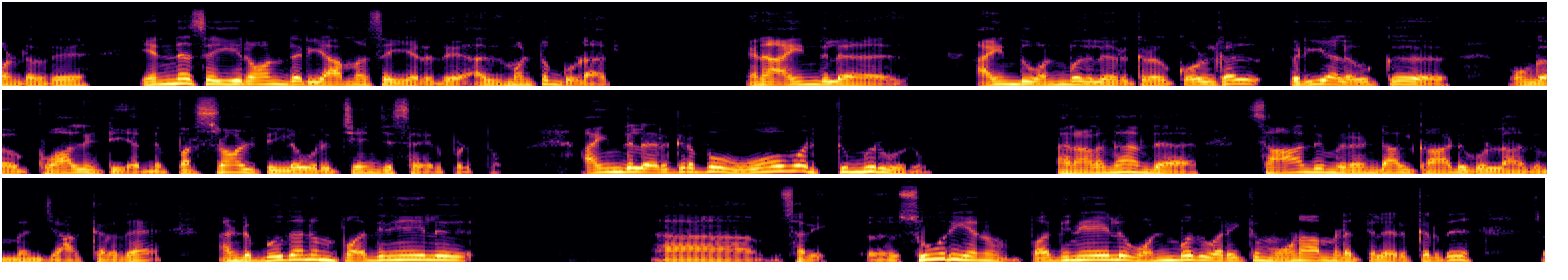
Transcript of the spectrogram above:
பண்ணுறது என்ன செய்கிறோன்னு தெரியாமல் செய்கிறது அது மட்டும் கூடாது. ஏன்னா ஐந்தில் ஐந்து ஒன்பதில் இருக்கிற கோள்கள் பெரிய அளவுக்கு உங்கள் குவாலிட்டி அந்த பர்சனாலிட்டியில் ஒரு சேஞ்சஸை ஏற்படுத்தும். ஐந்தில் இருக்கிறப்போ ஓவர் திமிர் வரும். அதனால தான் அந்த சாது மிரண்டால் காடு கொள்ளாதும்பன் ஜாக்கிரதை. அண்டு புதனும் பதினேழு சாரி சூரியனும் பதினேழு ஒன்பது வரைக்கும் மூணாம் இடத்துல இருக்கிறது. ஸோ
